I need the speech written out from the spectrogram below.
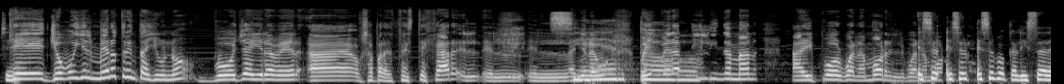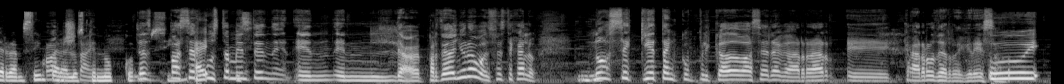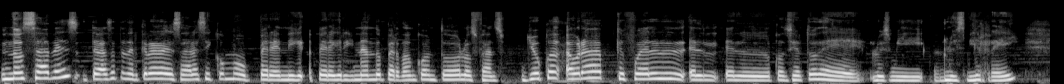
Sí. Que yo voy el mero 31, voy a ir a ver, a, o sea, para festejar el, el- el año nuevo, voy a ver a Cierto. Till Lindemann ahí por Guanamor, en el Es el, Guanamor. es, el, es el vocalista de Ramstein, para los que no Entonces conocen. va a ser Ay, justamente en, en- en la parte de Año Nuevo, es festejarlo. No sé qué tan complicado va a ser agarrar eh, carro de regreso. Uy, no sabes, te vas a tener que regresar así como peregrinando, perdón, con todos los fans. Yo ahora que fue el, concierto de Luis Mi, Luis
